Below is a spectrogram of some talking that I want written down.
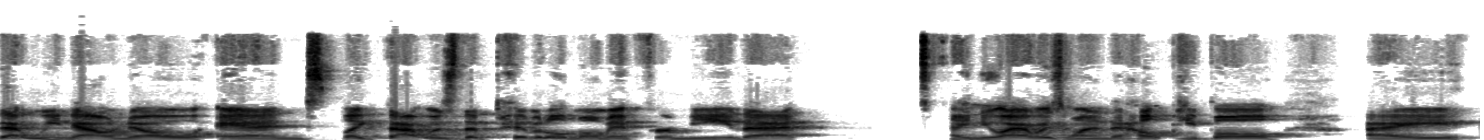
that we now know. And like that was the pivotal moment for me that I knew I always wanted to help people. I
